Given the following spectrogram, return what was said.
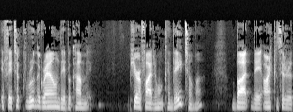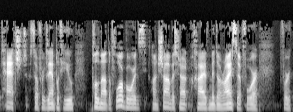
if they took root in the ground, they become purified and won't convey tuma but they aren't considered attached. So, for example, if you pull them out the floorboards on Shabbos, you're not chayiv midoraisa for for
